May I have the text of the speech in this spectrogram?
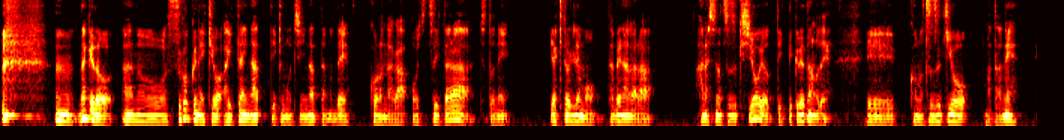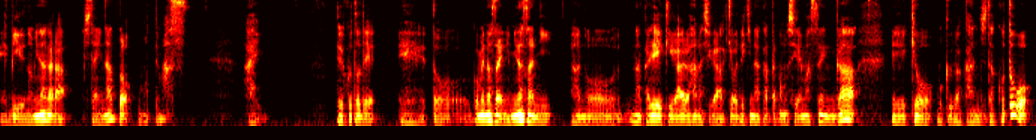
うん。だけど、あの、すごくね、今日会いたいなって気持ちになったので、コロナが落ち着いたら、ちょっとね、焼き鳥でも食べながら話の続きしようよって言ってくれたので、えー、この続きをまたね、ビール飲みながらしたいなと思ってます。はい。ということで、えっ、と、ごめんなさいね。皆さんに、あの、なんか利益がある話が今日できなかったかもしれませんが、えー、今日僕が感じたことを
